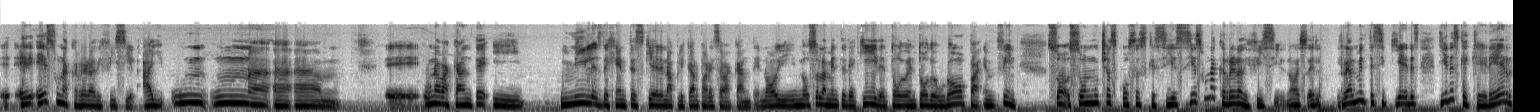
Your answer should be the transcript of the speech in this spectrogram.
e, e, es una carrera difícil. Hay un, una, eh, una vacante y miles de gentes quieren aplicar para esa vacante, ¿no? Y no solamente de aquí, de todo, en toda Europa, en fin, son, son muchas cosas que sí es, sí es una carrera difícil, ¿no? Es el, realmente si quieres, tienes que querer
